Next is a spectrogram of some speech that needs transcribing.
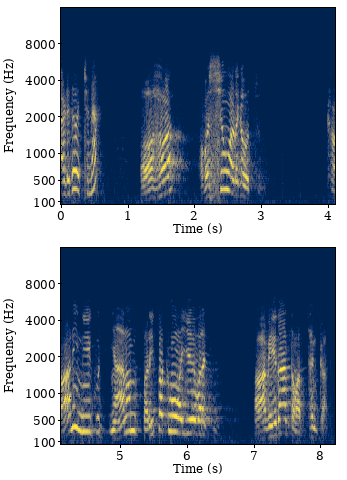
అడగవచ్చునా? ఆహా అవశ్యం అడగవచ్చు. కానీ నీకు జ్ఞానం పరిపక్వం అయ్యే వరకు ఆ వేదాంతం అర్థం కాదు.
